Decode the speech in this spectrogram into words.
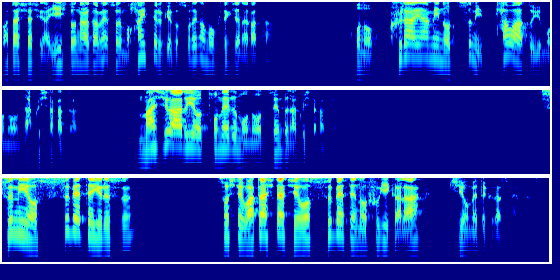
私たちがいい人になるため、それも入ってるけど、それが目的じゃなかったこの暗闇の罪、パワーというものをなくしたかった。交わりを止めるものを全部なくしたかった。罪をすべて許す。そして私たちをすべての不義から清めてくださいます。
